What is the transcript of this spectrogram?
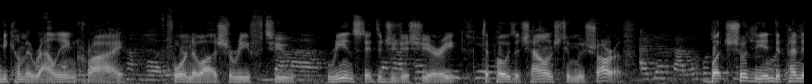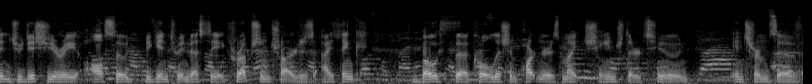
become a rallying cry for Nawaz Sharif to reinstate the judiciary to pose a challenge to Musharraf. But should the independent judiciary also begin to investigate corruption charges, I think both the coalition partners might change their tune in terms of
